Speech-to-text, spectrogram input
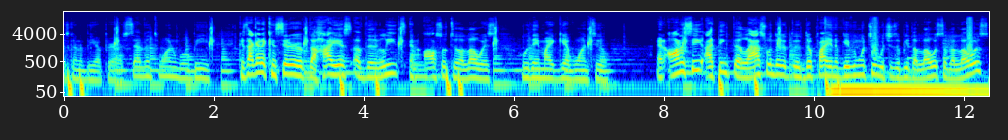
is going to be up here. Our seventh one will be, because I got to consider the highest of the elites and also to the lowest who they might give one to. And honestly, I think the last one that they'll probably end up giving one to, which is to be the lowest of the lowest,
